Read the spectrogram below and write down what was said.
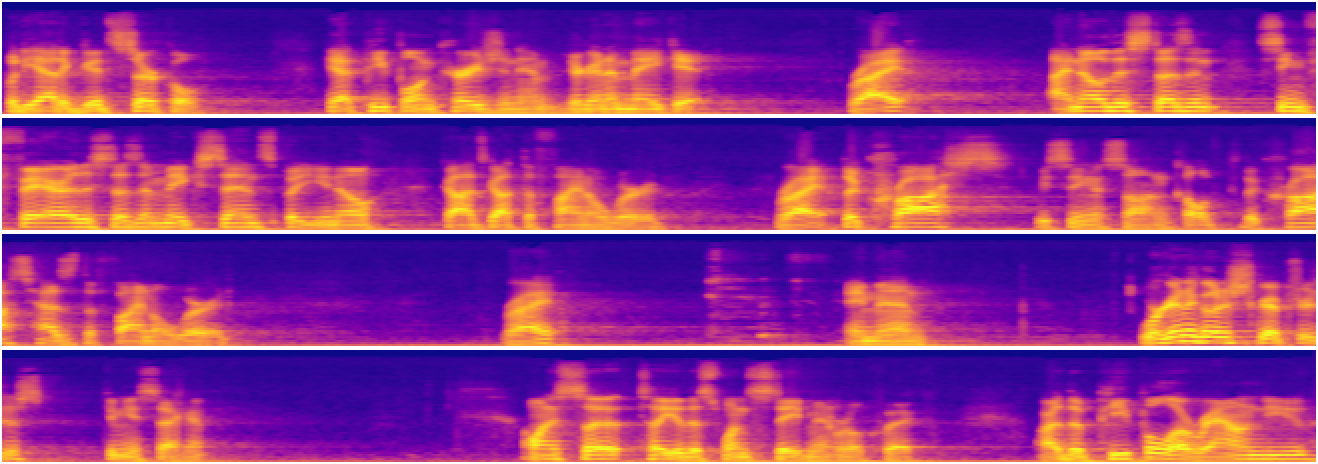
But he had a good circle. He had people encouraging him, You're going to make it. Right? I know this doesn't seem fair, this doesn't make sense, but you know, God's got the final word, right? The cross, we sing a song called The Cross Has the Final Word, right? Amen. We're going to go to Scripture. Just give me a second. I want to tell you this one statement real quick. Are the people around you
